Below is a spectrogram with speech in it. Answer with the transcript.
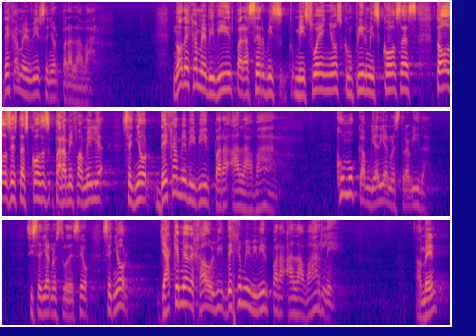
déjame vivir, Señor, para alabar. No déjame vivir para hacer mis, mis sueños, cumplir mis cosas, todas estas cosas para mi familia. Señor, déjame vivir para alabar. ¿Cómo cambiaría nuestra vida si sería nuestro deseo? Señor, ya que me ha dejado vivir, déjeme vivir para alabarle. Amén.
